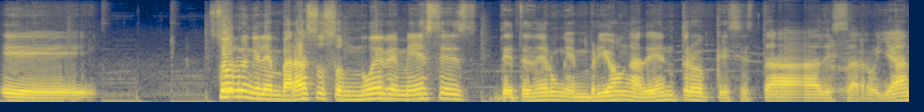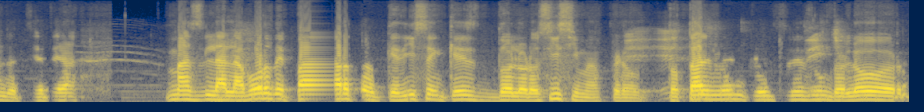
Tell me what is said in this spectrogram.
eh, solo en el embarazo son nueve meses de tener un embrión adentro que se está desarrollando, etcétera. Más la labor de parto que dicen que es dolorosísima, pero Eh, eh, totalmente es, un hecho, dolor.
